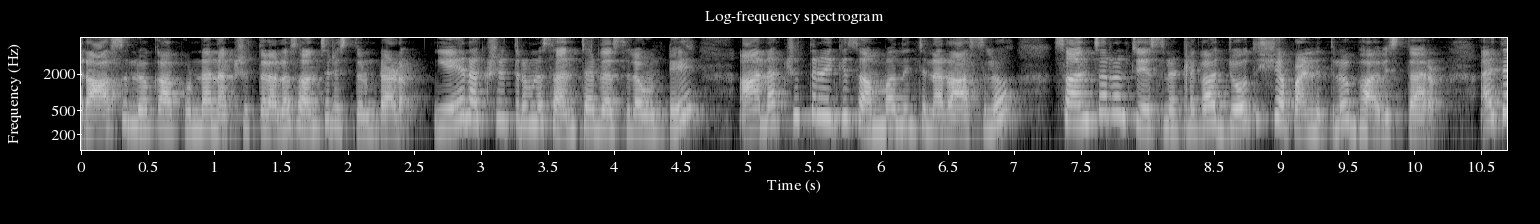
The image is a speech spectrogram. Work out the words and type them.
రాసుల్లో కాకుండా నక్షత్రాల్లో సంచరిస్తుంటాడు. ఏ నక్షత్రంలో సంచర దశలో ఉంటే ఆ నక్షత్రానికి సంబంధించిన రాశిలో సంచారం చేసినట్లుగా జ్యోతిష్య పండితులు భావిస్తారు. అయితే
